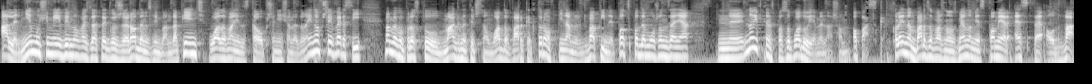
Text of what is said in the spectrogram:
ale nie musimy jej wyjmować, dlatego że rodem z Mi Banda 5 ładowanie zostało przeniesione do najnowszej wersji. Mamy po prostu magnetyczną ładowarkę, którą wpinamy w dwa piny pod spodem urządzenia, no i w ten sposób ładujemy naszą opaskę. Kolejną bardzo ważną zmianą jest pomiar SPO2,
